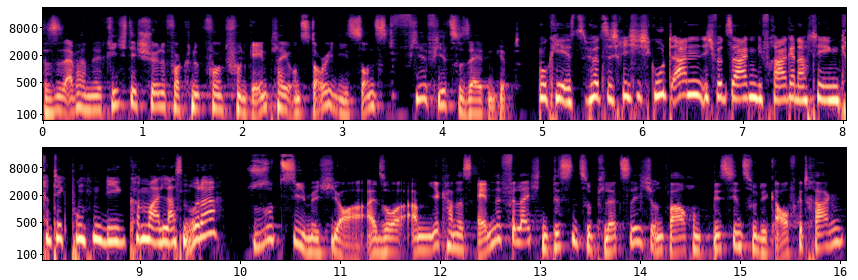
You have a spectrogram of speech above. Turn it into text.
Das ist einfach eine richtig schöne Verknüpfung von Gameplay und Story, die es sonst viel, viel zu selten gibt. Okay, es hört sich richtig gut an. Ich würde sagen, die Frage nach den Kritikpunkten, die können wir lassen, oder? So ziemlich, ja. Also an mir kam das Ende vielleicht ein bisschen zu plötzlich und war auch ein bisschen zu dick aufgetragen.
